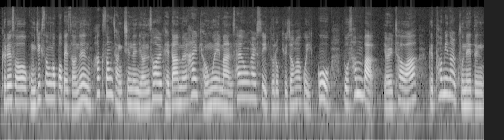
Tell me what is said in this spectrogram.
그래서 공직선거법에서는 확성 장치는 연설 대담을 할 경우에만 사용할 수 있도록 규정하고 있고 또 선박, 열차와 그 터미널 구내 등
